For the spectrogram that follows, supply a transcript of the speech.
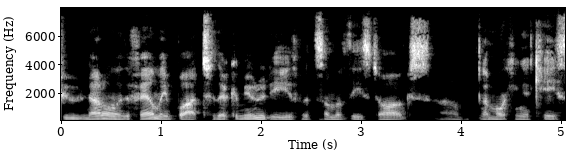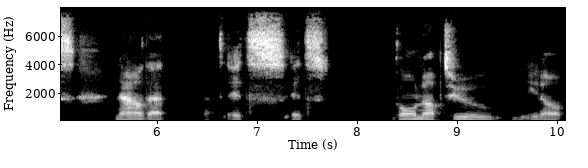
to not only the family but to their communities with some of these dogs. Um, I'm working a case now that it's it's going up to you know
